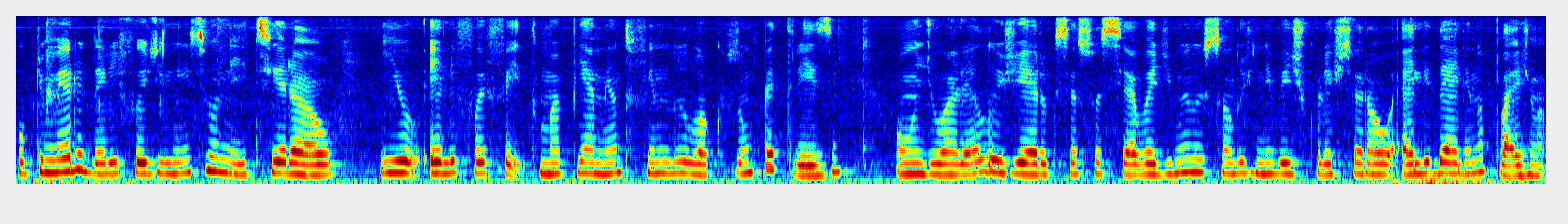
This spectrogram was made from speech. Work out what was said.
O primeiro deles foi de Lindsay Nitz et al e ele foi feito um mapeamento fino do locus 1P13, onde o alelo G que se associava à diminuição dos níveis de colesterol LDL no plasma,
